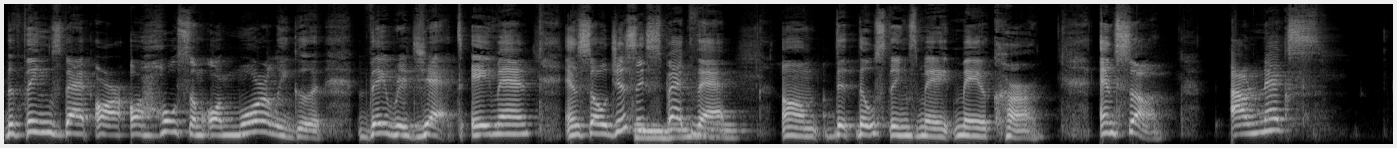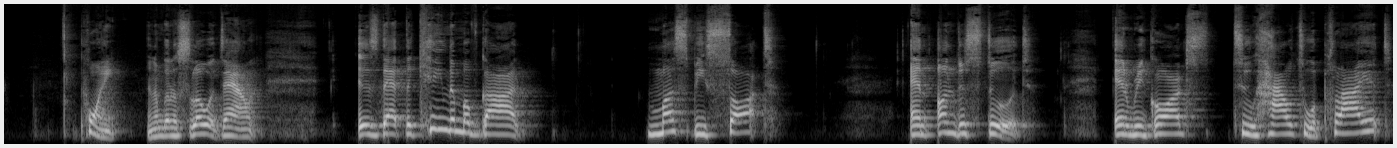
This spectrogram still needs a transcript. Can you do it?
the things that are, are wholesome or morally good. They reject. Amen. And so just expect mm-hmm. that um that those things may may occur. And so our next point, and I'm going to slow it down, is that the kingdom of God must be sought and understood in regards to how to apply it,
